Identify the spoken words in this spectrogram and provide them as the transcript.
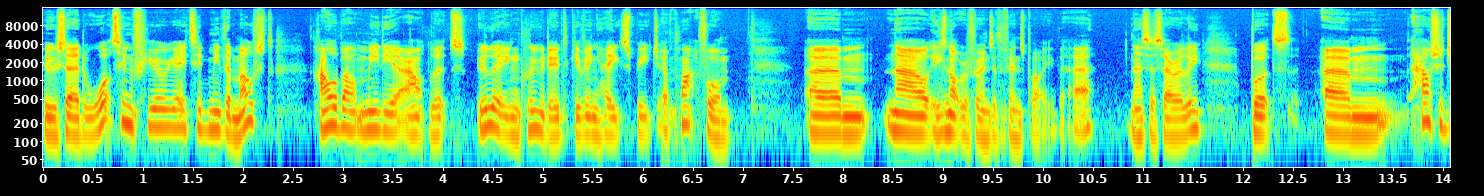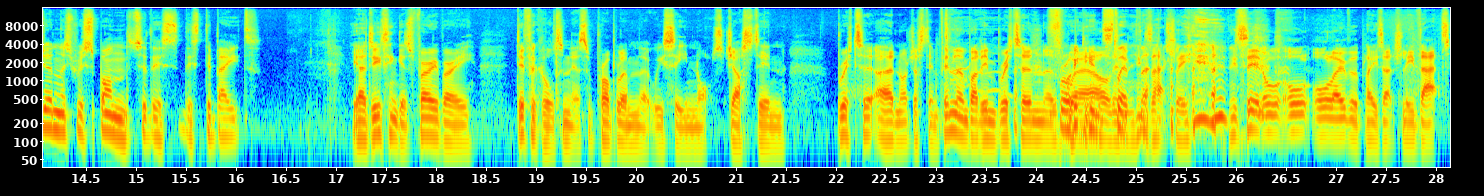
who said, "What's infuriated me the most? How about media outlets, Yle included, giving hate speech a platform?" Um, now he's not referring to the Finns party there necessarily, but um, how should journalists respond to this this debate? Yeah, I do think it's very very difficult, and it's a problem that we see not just in Britain, uh, not just in Finland, but in Britain as Freudian well. Slip in, exactly, we see it all, all, all over the place. Actually, that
